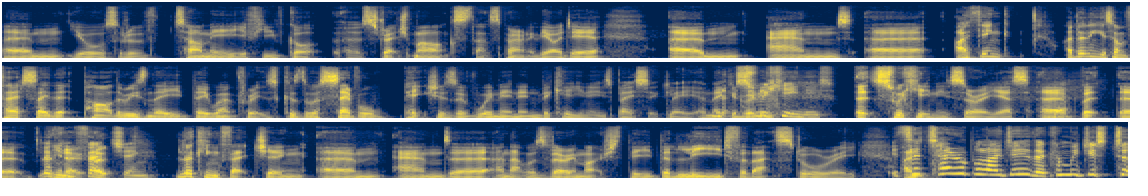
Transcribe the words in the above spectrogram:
um, your sort of tummy if you've got uh, stretch marks. That's apparently the idea. Um, and uh, I think I don't think it's unfair to say that part of the reason they, they went for it is because there were several pictures of women in bikinis, basically, and they could really Swikinis. uh, swikinis. Sorry, yes, uh, Yeah. but uh, Looking you know, uh, fetching. looking fetching, um, and uh, and that was very much the the lead for that story. It's And- a terrible idea, though. Can we just? T-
